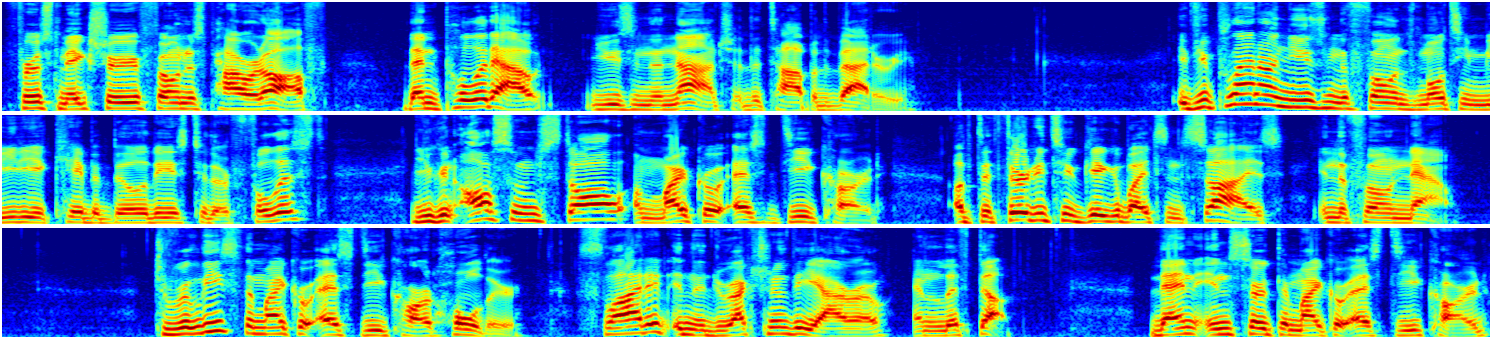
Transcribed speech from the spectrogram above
first make sure your phone is powered off, then pull it out using the notch at the top of the battery. If you plan on using the phone's multimedia capabilities to their fullest, you can also install a micro SD card, up to 32 gigabytes in size, in the phone now. To release the micro SD card holder, slide it in the direction of the arrow and lift up. Then insert the micro SD card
